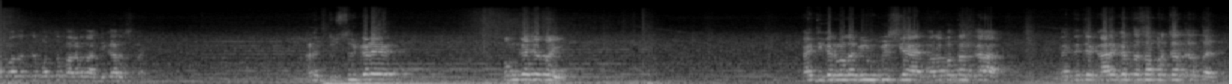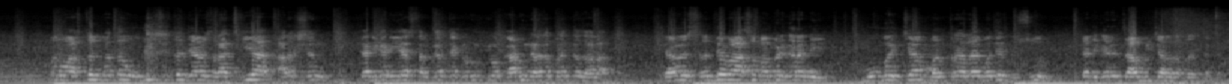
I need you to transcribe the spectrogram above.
समाजाचे मत मागण्याचा अधिकारच नाही. आणि दुसरीकडे पंकजाताई काही ठिकाणी मला मी ओबीसी आहे मला मतदान करा. काही त्यांचे कार्यकर्त्याचा प्रचार करतायत. पण वास्तविक पाहता ओबीसीचं ज्यावेळेस राजकीय आरक्षण त्या ठिकाणी या सरकारच्याकडून किंवा काढून घेण्याचा प्रयत्न झाला त्यावेळेस श्रद्धे बाळासाहेब आंबेडकरांनी मुंबईच्या मंत्रालयामध्ये घुसून त्या ठिकाणी जाब विचारायचा प्रयत्न केला.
